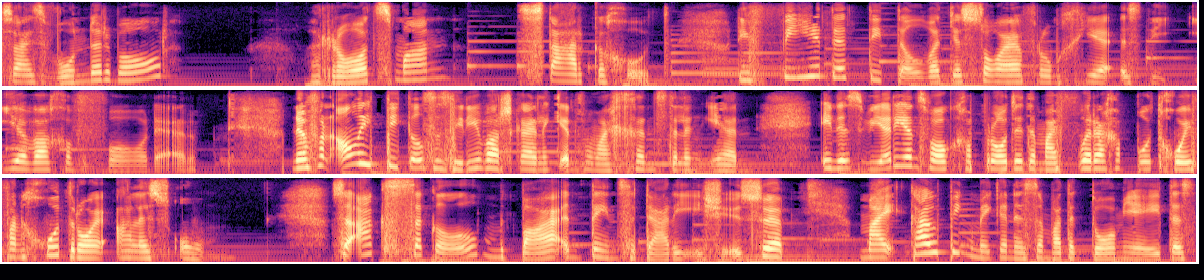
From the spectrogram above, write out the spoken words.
So hy's wonderbaar. Raadsman, sterke God. Die vierde titel wat Jesaja vir hom gee is die ewige Vader. Nou van al die titels is hierdie waarskynlik een van my gunsteling een. En dis weer eens waar ek gepraat het in my vorige pot gooi van God draai alles om. So ek sukkel met baie intense daddy issues. So my coping mechanism wat ek daarmee het is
